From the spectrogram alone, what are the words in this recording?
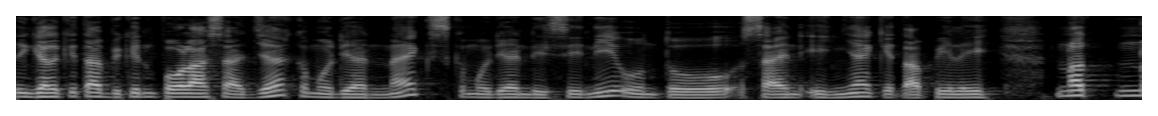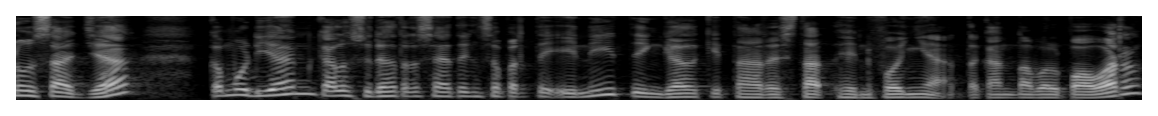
Tinggal kita bikin pola saja, kemudian next, kemudian di sini untuk sign in-nya kita pilih not new saja. Kemudian kalau sudah tersetting seperti ini, tinggal kita restart handphonenya, tekan tombol power,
